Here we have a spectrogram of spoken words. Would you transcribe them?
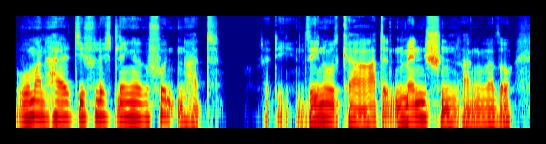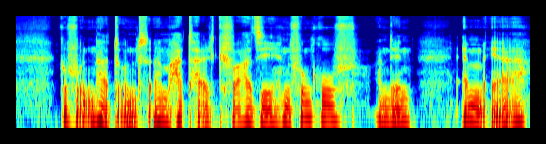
wo man halt die Flüchtlinge gefunden hat. Oder die in Seenot gerateten Menschen, sagen wir so, gefunden hat und ähm, hat halt quasi einen Funkruf an den MRCRC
